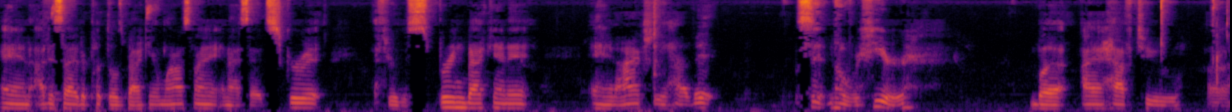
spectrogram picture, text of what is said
And I decided to put those back in last night, and I said, screw it. I threw the spring back in it, and I actually have it sitting over here, but I have to uh,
